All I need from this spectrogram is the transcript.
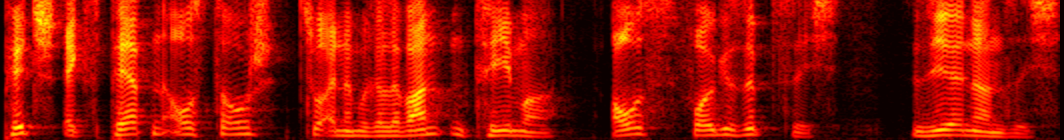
Pitch-Expertenaustausch zu einem relevanten Thema aus Folge 70. Sie erinnern sich.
